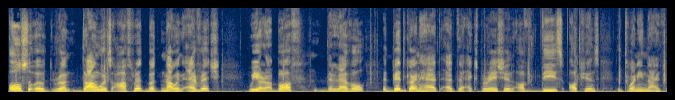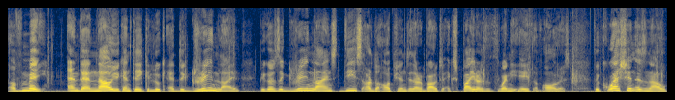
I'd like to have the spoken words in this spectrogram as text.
Also a run downwards after it, but now in average, we are above the level that Bitcoin had at the expiration of these options the 29th of May. And then now you can take a look at the green line because the green lines, these are the options that are about to expire the 28th of August. The question is now,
